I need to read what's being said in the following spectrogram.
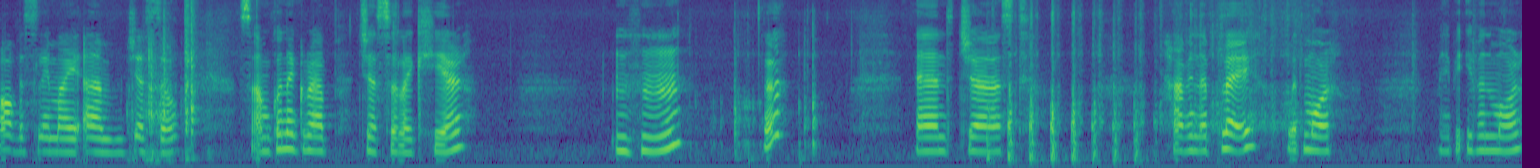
obviously my um gesso. So I'm gonna grab gesso like here. Mm-hmm. And just having a play with more. Maybe even more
